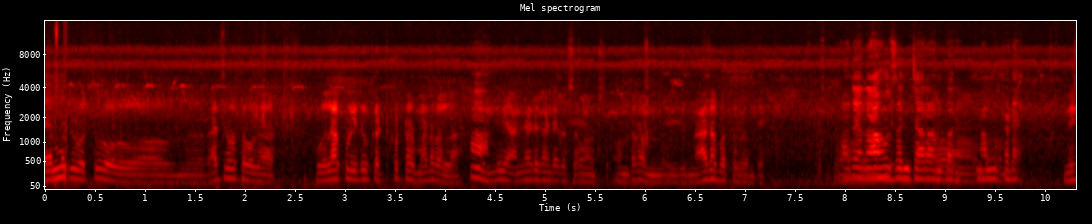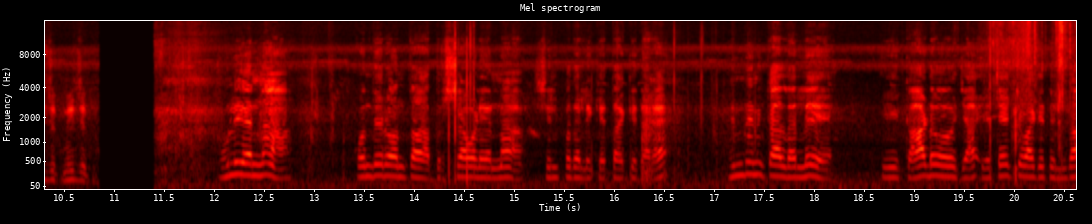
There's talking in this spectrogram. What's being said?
ಅಮ್ಮಗೆ ಇವತ್ತು ರಾತ್ರಿ ಹೊತ್ತು ಅವಾಗ ಹುಲಾಕು ಇದು ಕಟ್ಕೊಟ್ಟವ್ರು ಮಾಡೋದಲ್ಲ ಇಲ್ಲಿ ಹನ್ನೆರಡು ಗಂಟೆಗೆ ಒಂಥರ ಇದು ನಾದ ಬರ್ತದಂತೆ. ಅದೇ ರಾಹು ಸಂಚಾರ ಅಂತಾರೆ ನಮ್ಮ ಕಡೆ. ಮ್ಯೂಸಿಕ್ ಮ್ಯೂಸಿಕ್ ಹುಲಿಯನ್ನು ಕೊಂದಿರುವಂಥ ದೃಶ್ಯಾವಳಿಯನ್ನು ಶಿಲ್ಪದಲ್ಲಿ ಕೆತ್ತಾಕಿದ್ದಾರೆ. ಹಿಂದಿನ ಕಾಲದಲ್ಲಿ ಈ ಕಾಡು ಜಾ ಯಥೇಚ್ಛವಾಗಿದ್ದರಿಂದ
